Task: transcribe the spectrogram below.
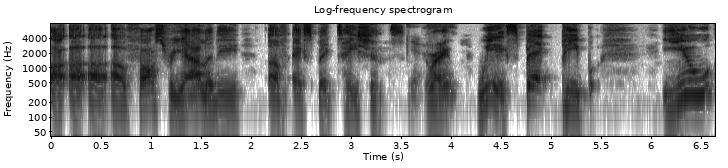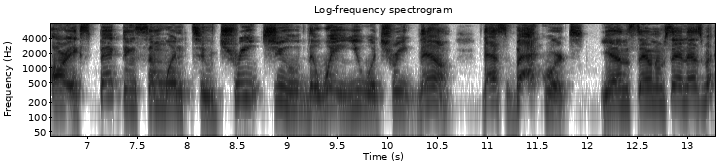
a, a, a false reality of expectations, Yes. right? We expect people. You are expecting someone to treat you the way you would treat them. That's backwards. You understand what I'm saying? That's ba-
